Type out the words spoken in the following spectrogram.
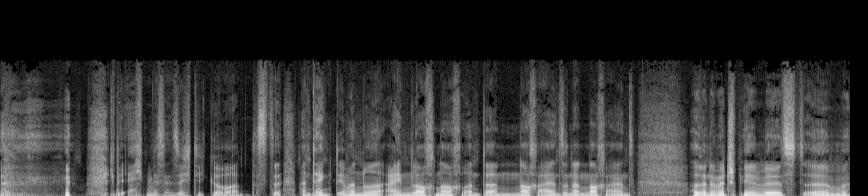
ich bin echt ein bisschen süchtig geworden. Das, man denkt immer nur ein Loch noch und dann noch eins und dann noch eins. Also wenn du mitspielen willst, ähm,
